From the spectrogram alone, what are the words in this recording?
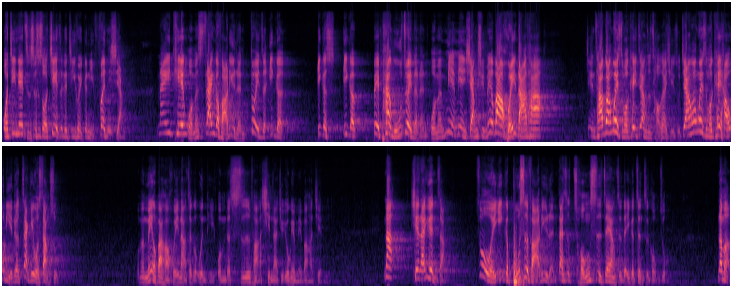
我今天只是说借这个机会跟你分享，那一天我们三个法律人对着一个一个一个被判无罪的人，我们面面相觑，没有办法回答他。检察官为什么可以这样子草率起诉？检察官为什么可以毫无理由的再给我上诉？我们没有办法回答这个问题，我们的司法信赖就永远没办法建立。那现在院长作为一个不是法律人，但是从事这样子的一个政治工作。那么，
